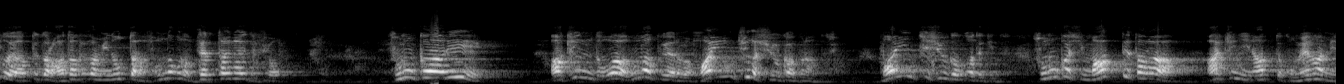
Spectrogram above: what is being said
とやってたら畑が実ったらそんなことは絶対ないですよ。その代わり飽きんどはうまくやれば毎日が収穫なんですよ。毎日収穫ができるんです。そのかし待ってたら秋になって米が実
